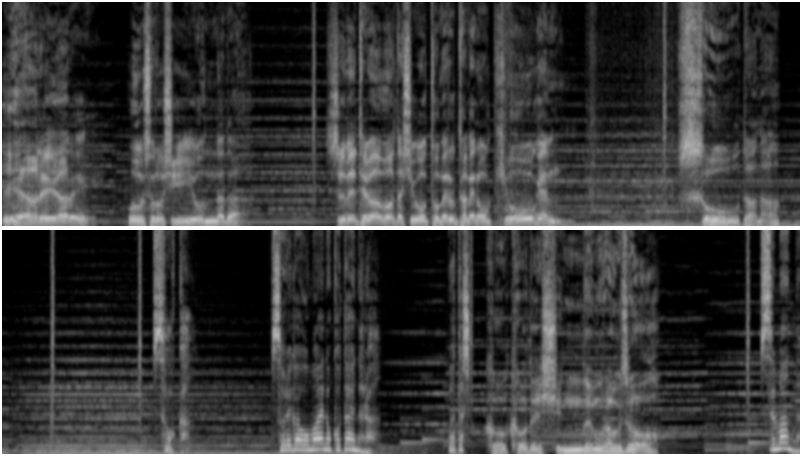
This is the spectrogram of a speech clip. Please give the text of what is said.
やれやれ。恐ろしい女だ。全ては私を止めるための狂言。そうだな。そうか。それがお前の答えなら私ここで死んでもらうぞ。すまんな。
